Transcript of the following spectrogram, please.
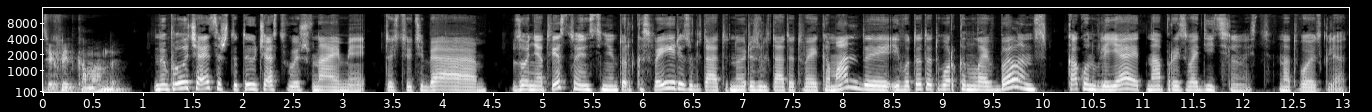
техлит команды. Ну, получается, что ты участвуешь в найме. То есть у тебя в зоне ответственности не только свои результаты, но и результаты твоей команды. И вот этот work and life balance, как он влияет на производительность, на твой взгляд?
